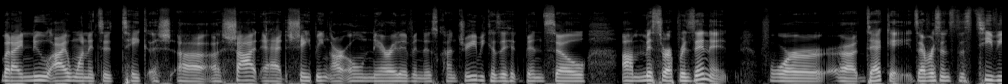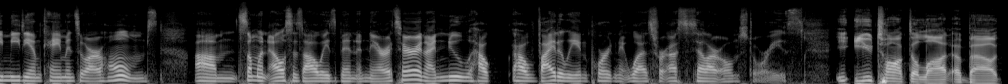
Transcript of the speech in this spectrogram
but I knew I wanted to take a, uh, a shot at shaping our own narrative in this country because it been so um, misrepresented for uh, decades. Ever since this TV medium came into our homes, um, someone else has always been a narrator, and I knew how how vitally important it was for us to tell our own stories. You, you talked a lot about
